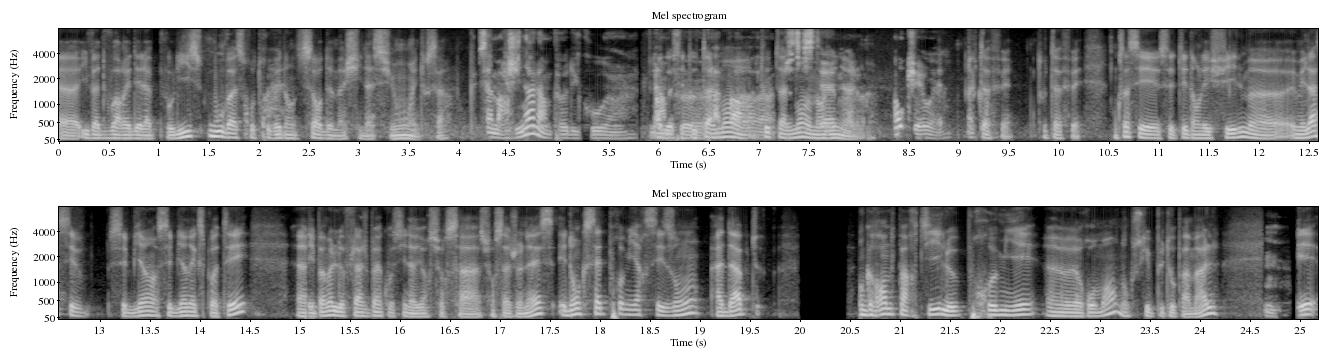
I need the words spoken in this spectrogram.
il va devoir aider la police ou va se retrouver dans une sorte de machination et tout ça. C'est marginal un peu du coup. Ah bah, c'est totalement, totalement marginal. Ok, ouais. Tout à fait tout à fait. Donc ça, c'était dans les films, euh, mais là, c'est bien, bien exploité. Euh, il y a pas mal de flashbacks aussi d'ailleurs sur sa, sur sa jeunesse. Et donc cette première saison adapte en grande partie le premier euh, roman, donc ce qui est plutôt pas mal. Mm. Et,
